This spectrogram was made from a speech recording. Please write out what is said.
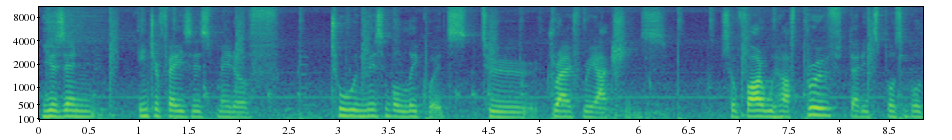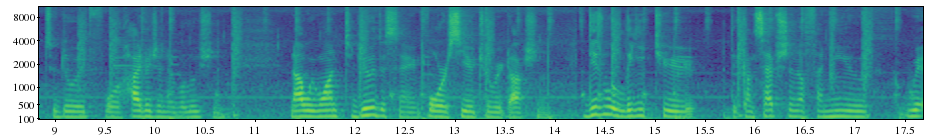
using interfaces made of two immiscible liquids to drive reactions. So far we have proved that it's possible to do it for hydrogen evolution. Now we want to do the same for CO2 reduction. This will lead to the conception of a new re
